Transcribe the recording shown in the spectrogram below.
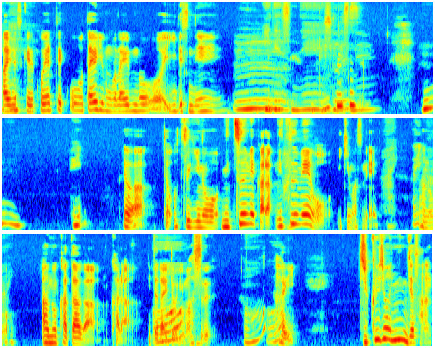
あれですけど、こうやってこう、お便りもらえるのはいいですね。うんいいですね。嬉しいですねうん。はい。では、じゃあお次の2通目から、2通目をいきますね。はい。あの、あの方が、からいただいております。おおはい。熟女忍者さん。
